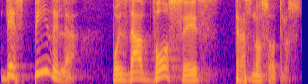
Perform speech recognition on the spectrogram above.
despídela, pues da voces tras nosotros.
